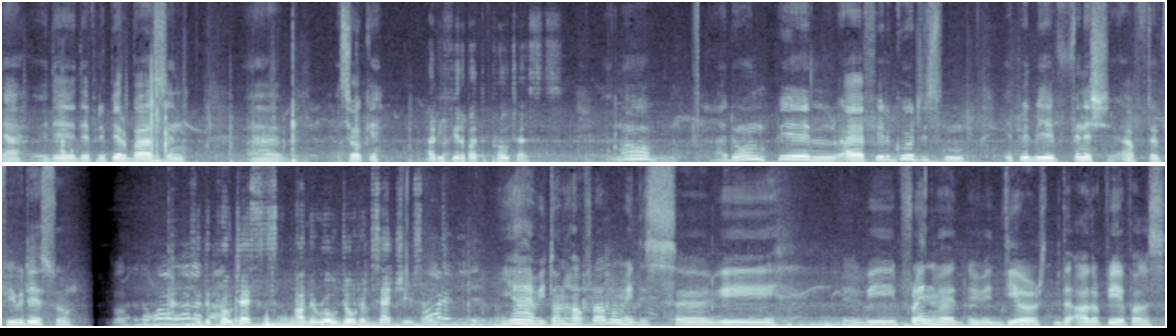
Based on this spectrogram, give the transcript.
Yeah they, they prepare bus and uh, it's okay. How do you feel about the protests? No I don't feel I feel good. It's, it will be finished after a few days. So. So the protests on the road don't upset you, so? Yeah, we don't have problem with this. Uh, we we friend with, with dear the other peoples.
